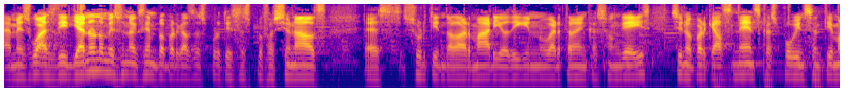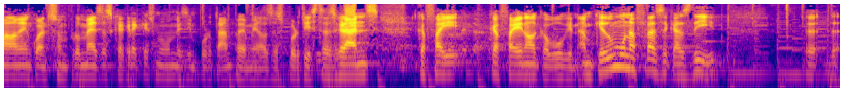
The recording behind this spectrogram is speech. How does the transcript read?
a més, ho has dit, ja no només un exemple perquè els esportistes professionals eh, surtin de l'armari o diguin obertament que són gais, sinó perquè els nens que es puguin sentir malament quan són promeses, que crec que és molt més important, perquè mira, els esportistes grans que, fai, que feien el que vulguin. Em quedo amb una frase que has dit, de,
